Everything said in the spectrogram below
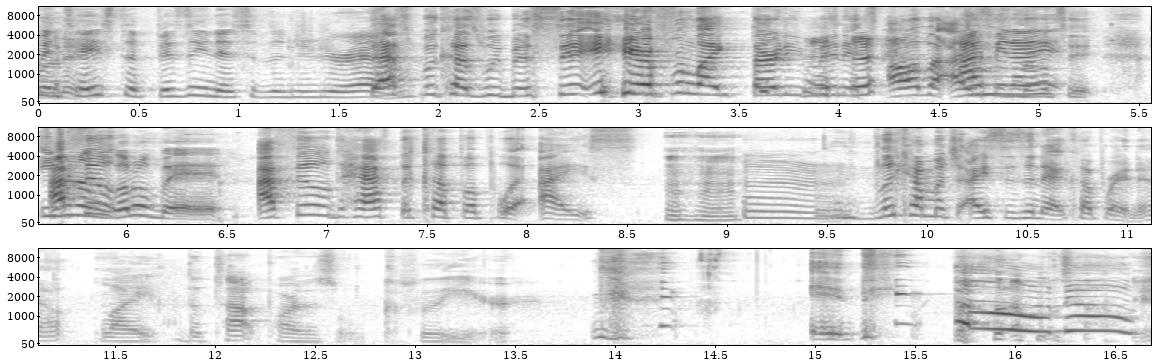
even in it. taste the fizziness of the ginger ale. That's because we've been sitting here for like 30 minutes. All the ice I mean, is I melted. even I feel, a little bit. I filled half the cup up with ice. Mm-hmm. Mm. Look how much ice is in that cup right now. Like the top part is clear. It, oh no,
